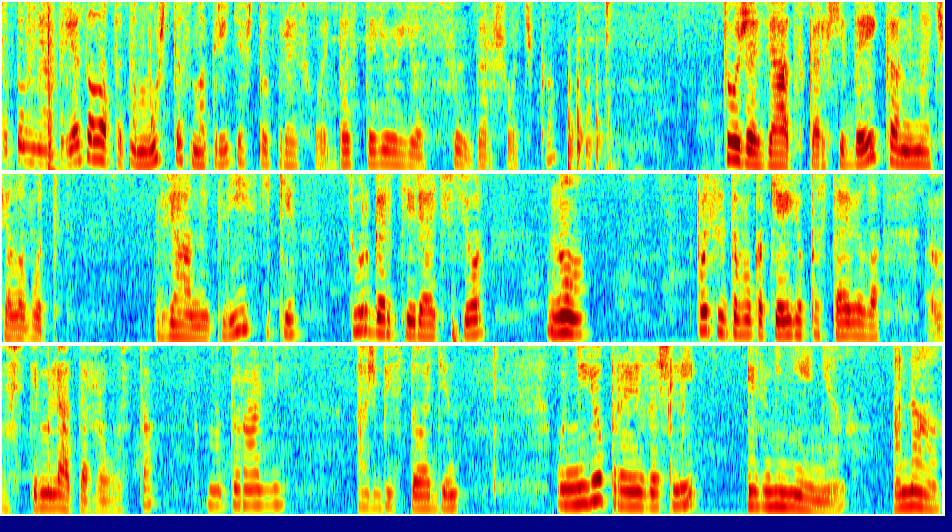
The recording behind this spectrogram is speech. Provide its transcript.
потом не обрезала, потому что смотрите, что происходит. Достаю ее с горшочка. Тоже азиатская орхидейка. Она начала вот вянуть листики, тургор терять, все. Но после того, как я ее поставила в стимулятор роста натуральный, HB101, у нее произошли изменения. Она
